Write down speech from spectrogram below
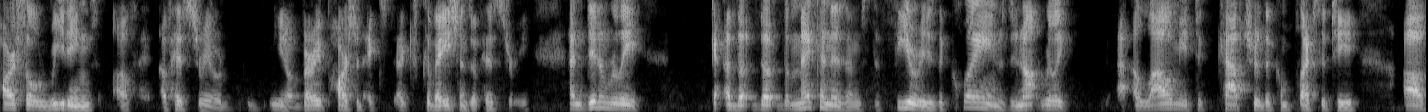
partial readings of, of history or you know very partial ex- excavations of history and didn't really the, the the mechanisms the theories the claims do not really allow me to capture the complexity of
